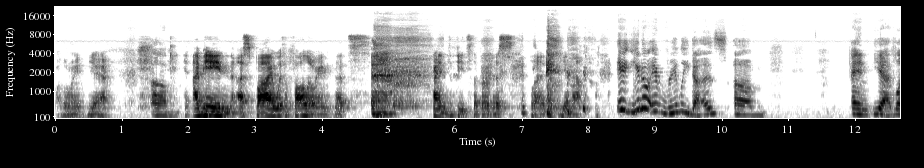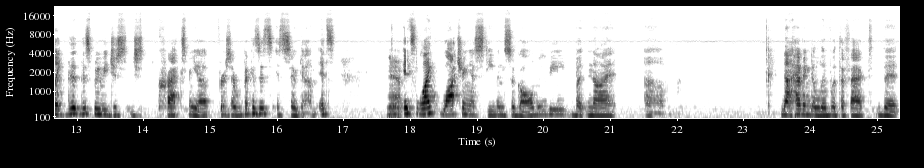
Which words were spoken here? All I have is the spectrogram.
Following, yeah. Um, I mean, a spy with a following. That's kind of defeats the purpose, but you know. It you know it really does. Um, and yeah, like th- this movie just just cracks me up for some because it's it's so dumb. It's yeah. It's like watching a Steven Seagal movie, but not um, not having to live with the fact that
